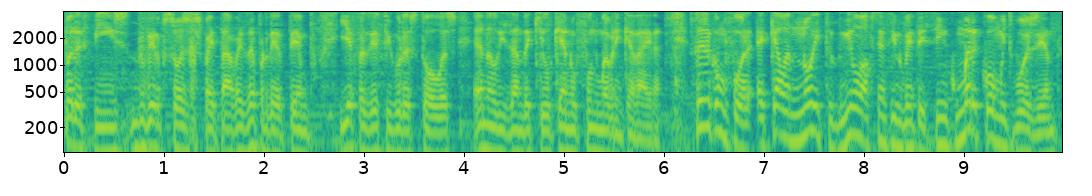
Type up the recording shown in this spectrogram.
para fins de ver pessoas respeitáveis a perder tempo e a fazer figuras tolas analisando aquilo que é, no fundo, uma brincadeira. Seja como for, aquela noite de 1995 marcou muito boa gente,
